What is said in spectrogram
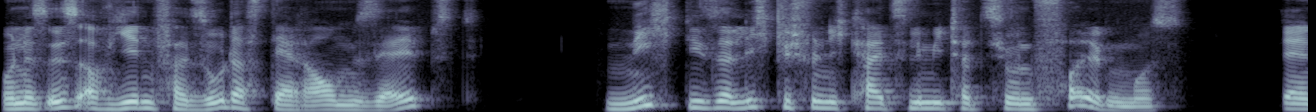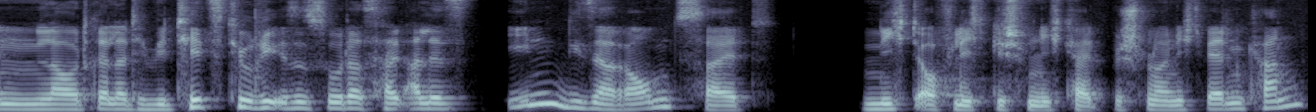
Und es ist auf jeden Fall so, dass der Raum selbst nicht dieser Lichtgeschwindigkeitslimitation folgen muss. Denn laut Relativitätstheorie ist es so, dass halt alles in dieser Raumzeit nicht auf Lichtgeschwindigkeit beschleunigt werden kann.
